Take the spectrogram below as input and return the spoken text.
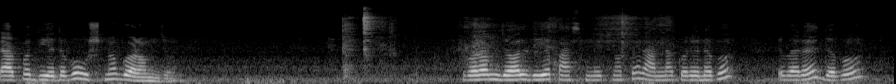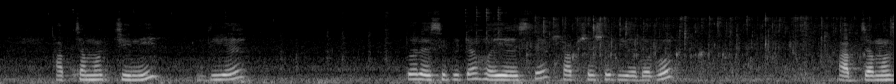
তারপর দিয়ে দেব উষ্ণ গরম জল। গরম জল দিয়ে পাঁচ মিনিট মতো রান্না করে নেব। এবারে দেব হাফ চামচ চিনি দিয়ে তো রেসিপিটা হয়ে এসে সব শেষে দিয়ে দেব হাফ চামচ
